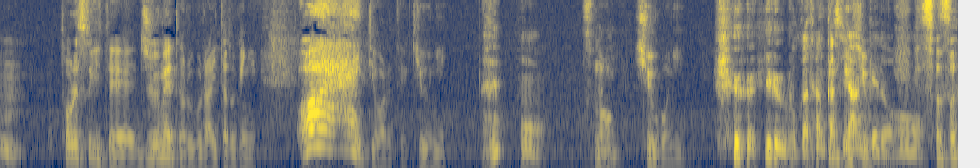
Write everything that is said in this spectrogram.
うん。通り過ぎて1 0ルぐらい行った時に「おーい!」って言われて急に。え？う。んそのヒューゴに。ヒューゴかなんか知らんけど。う。んそうそう。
